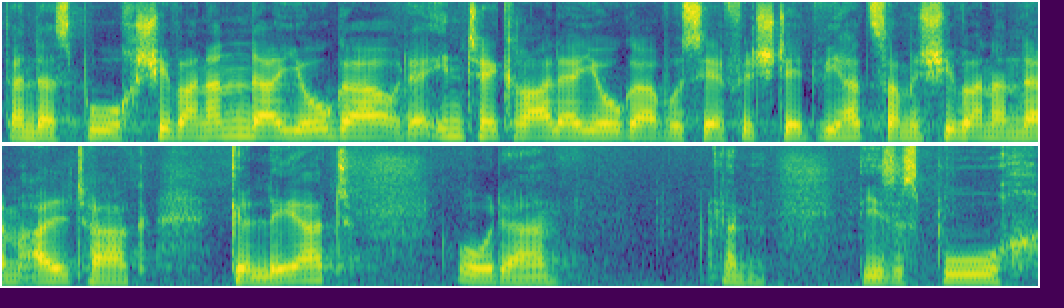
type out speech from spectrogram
Dann das Buch Shivananda Yoga oder integraler Yoga, wo sehr viel steht, wie hat Swami Shivananda im Alltag gelehrt. Oder dieses Buch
